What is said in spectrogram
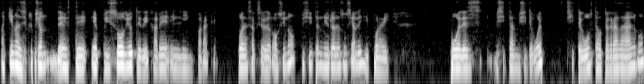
aquí en la descripción de este episodio te dejaré el link para que puedas acceder. O si no, visita mis redes sociales y por ahí puedes visitar mi sitio web. Si te gusta o te agrada algo,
